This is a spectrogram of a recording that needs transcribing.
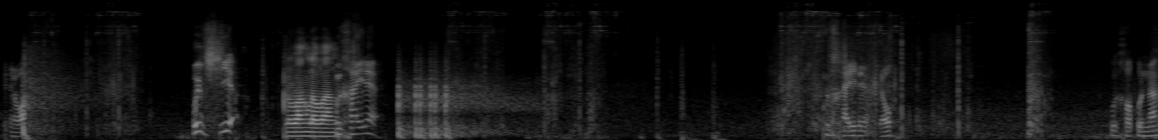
เห็นวะเฮ้ยเชี่ย ระวังระวังมึงใครเนี่ยมึงใครเนี่ยเดี๋ยวอุ้ยขอบคุณนะ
